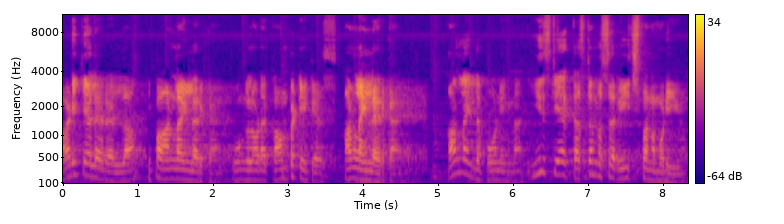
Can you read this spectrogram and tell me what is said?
வாடிக்கையாளர் எல்லாம் இப்போ ஆன்லைனில் இருக்காங்க. உங்களோட காம்படிட்டர்ஸ் ஆன்லைனில் இருக்காங்க. ஆன்லைனில் போனீங்கன்னா ஈஸியாக கஸ்டமர்ஸை ரீச் பண்ண முடியும்.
